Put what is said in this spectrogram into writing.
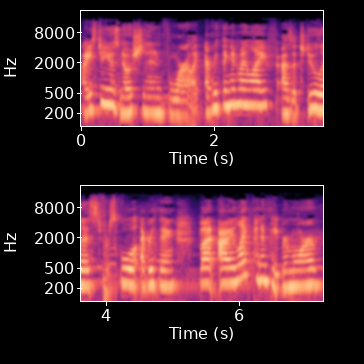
I used to use Notion for like everything in my life as a to-do list for school, everything, but I like pen and paper more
